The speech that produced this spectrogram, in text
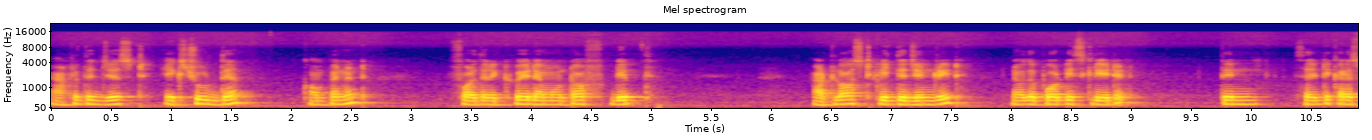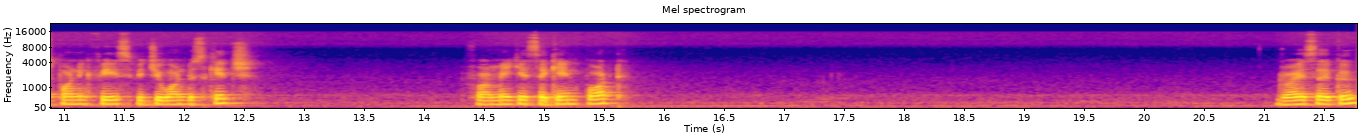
After that just extrude the component for the required amount of depth. At last click the generate. Now the part is created. Then select the corresponding face which you want to sketch. For make a second part. Draw a circle.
